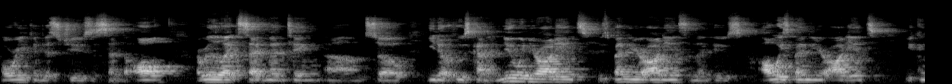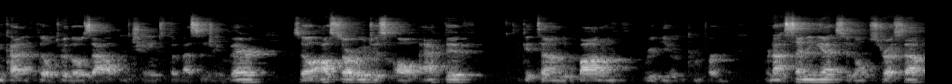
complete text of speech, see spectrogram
or you can just choose to send to all. I really like segmenting. Um, so you know who's kind of new in your audience, who's been in your audience, and then who's always been in your audience you can kind of filter those out and change the messaging there. So I'll start with just all active, get down to the bottom, review and confirm. We're not sending yet, so don't stress out.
